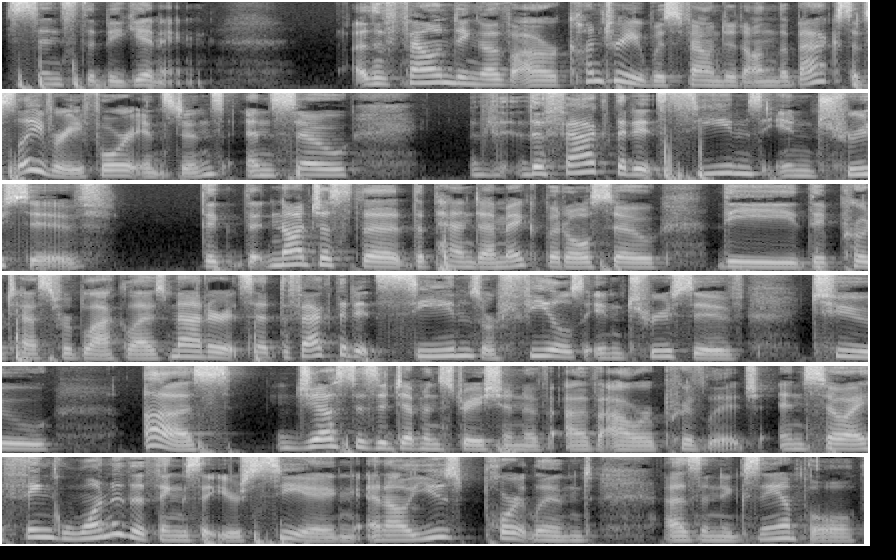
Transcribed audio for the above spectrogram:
since the beginning." The founding of our country was founded on the backs of slavery, for instance, and so th- the fact that it seems intrusive the, the, not just the the pandemic, but also the the protests for Black Lives Matter. It said the fact that it seems or feels intrusive to us just as a demonstration of, of our privilege. And so I think one of the things that you're seeing, and I'll use Portland as an example,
